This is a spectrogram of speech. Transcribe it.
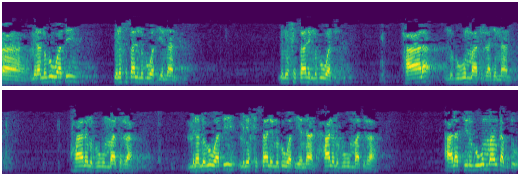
آه من النبوة من خصال النبوة جنان من خصال النبوة. حال نبوة ما ترى جنان. حال نبوة ما ترى. من النبوة من خصال النبوة جنان حال نبوة ما ترى. حالة نبوة ما انقبضوا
